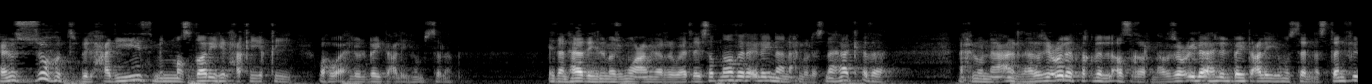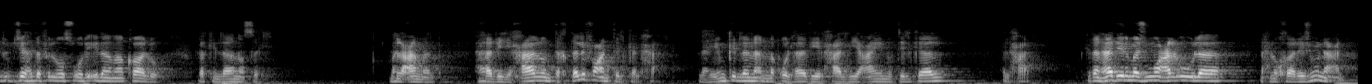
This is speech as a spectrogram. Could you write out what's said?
يعني الزهد بالحديث من مصدره الحقيقي وهو أهل البيت عليهم السلام. إذا هذه المجموعة من الروايات ليست ناظرة إلينا نحن لسنا هكذا. نحن نرجع إلى الثقل الأصغر نرجع إلى أهل البيت عليهم السلام. نستنفذ الجهد في الوصول إلى ما قالوا لكن لا نصل. ما العمل؟ هذه حال تختلف عن تلك الحال. لا يمكن لنا أن نقول هذه الحال هي عين تلك الحال. إذا هذه المجموعة الأولى نحن خارجون عنها.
